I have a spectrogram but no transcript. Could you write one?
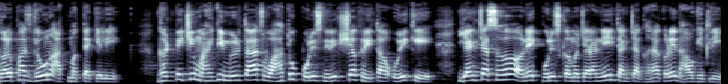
गळफास घेऊन आत्महत्या केली. घटनेची माहिती मिळताच वाहतूक पोलीस निरीक्षक रीता उईके यांच्यासह अनेक पोलीस कर्मचाऱ्यांनी त्यांच्या घराकडे धाव घेतली.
